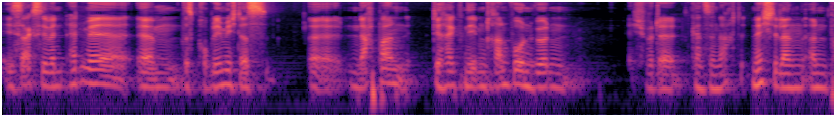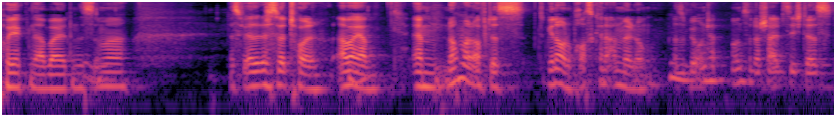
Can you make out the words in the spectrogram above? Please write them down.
Ich sag's dir, wenn, hätten wir ähm, das Problem nicht, dass äh, Nachbarn direkt nebendran wohnen würden, ich würde ganze Nacht, Nächte lang an Projekten arbeiten. Das ist immer, das wäre das wär toll. Aber ja, ähm, nochmal auf das, genau, du brauchst keine Anmeldung. Also bei uns unterscheidet sich das,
